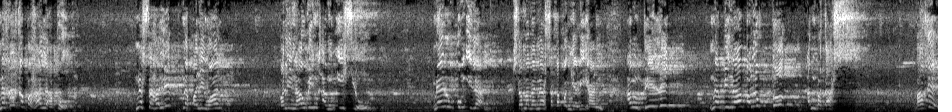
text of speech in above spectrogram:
Nakakabahala po na sa halip na paliwan, palinawin ang issue, meron pong ilan sa mga nasa kapangyarihan ang pilit na binabaluktot ang batas. Bakit?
